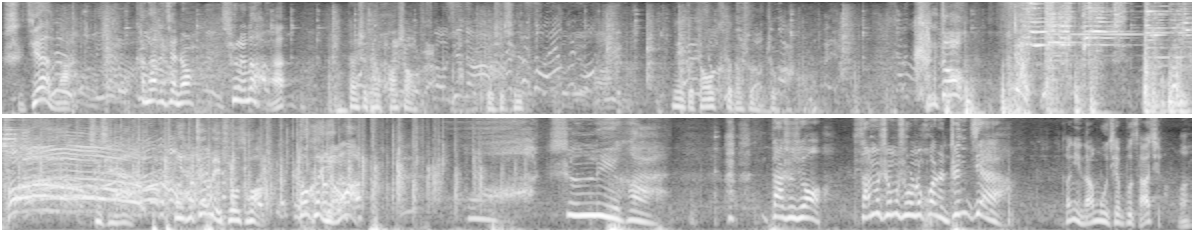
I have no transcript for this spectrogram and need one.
使剑的，看他的剑招，轻灵的很。但是太花哨了，有些轻浮。那个刀客倒是稳住了。砍刀！小钱，你还真没说错，刀客赢了。哇，真厉害！大师兄，咱们什么时候能换上真剑啊？等你拿木剑不砸脚吗？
